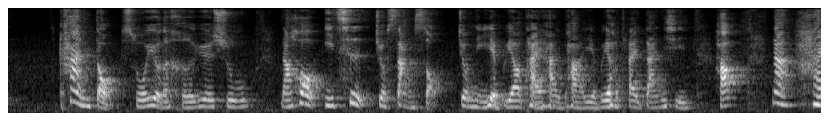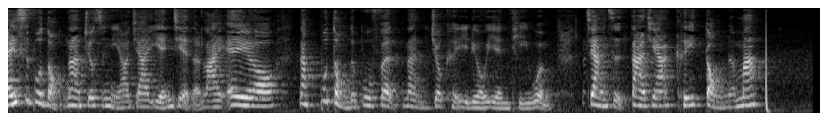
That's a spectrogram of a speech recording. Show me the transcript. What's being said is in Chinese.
看懂所有的合约书，然后一次就上手，就你也不要太害怕，也不要太担心。好，那还是不懂，那就是你要加严姐的来 A 喽。那不懂的部分，那你就可以留言提问，这样子大家可以懂了吗？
